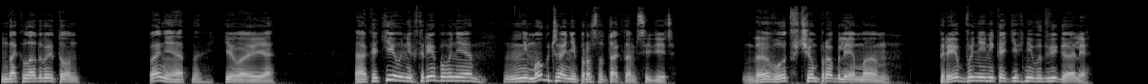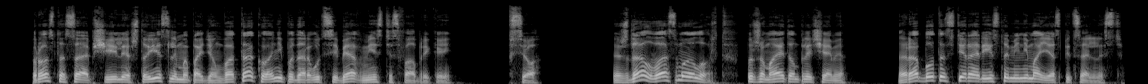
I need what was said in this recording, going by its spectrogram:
Докладывает он. «Понятно», — киваю я. «А какие у них требования? Не могут же они просто так там сидеть?» «Да вот в чем проблема. Требований никаких не выдвигали. Просто сообщили, что если мы пойдем в атаку, они подорвут себя вместе с фабрикой. Все. Ждал вас, мой лорд», — пожимает он плечами. «Работа с террористами не моя специальность».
